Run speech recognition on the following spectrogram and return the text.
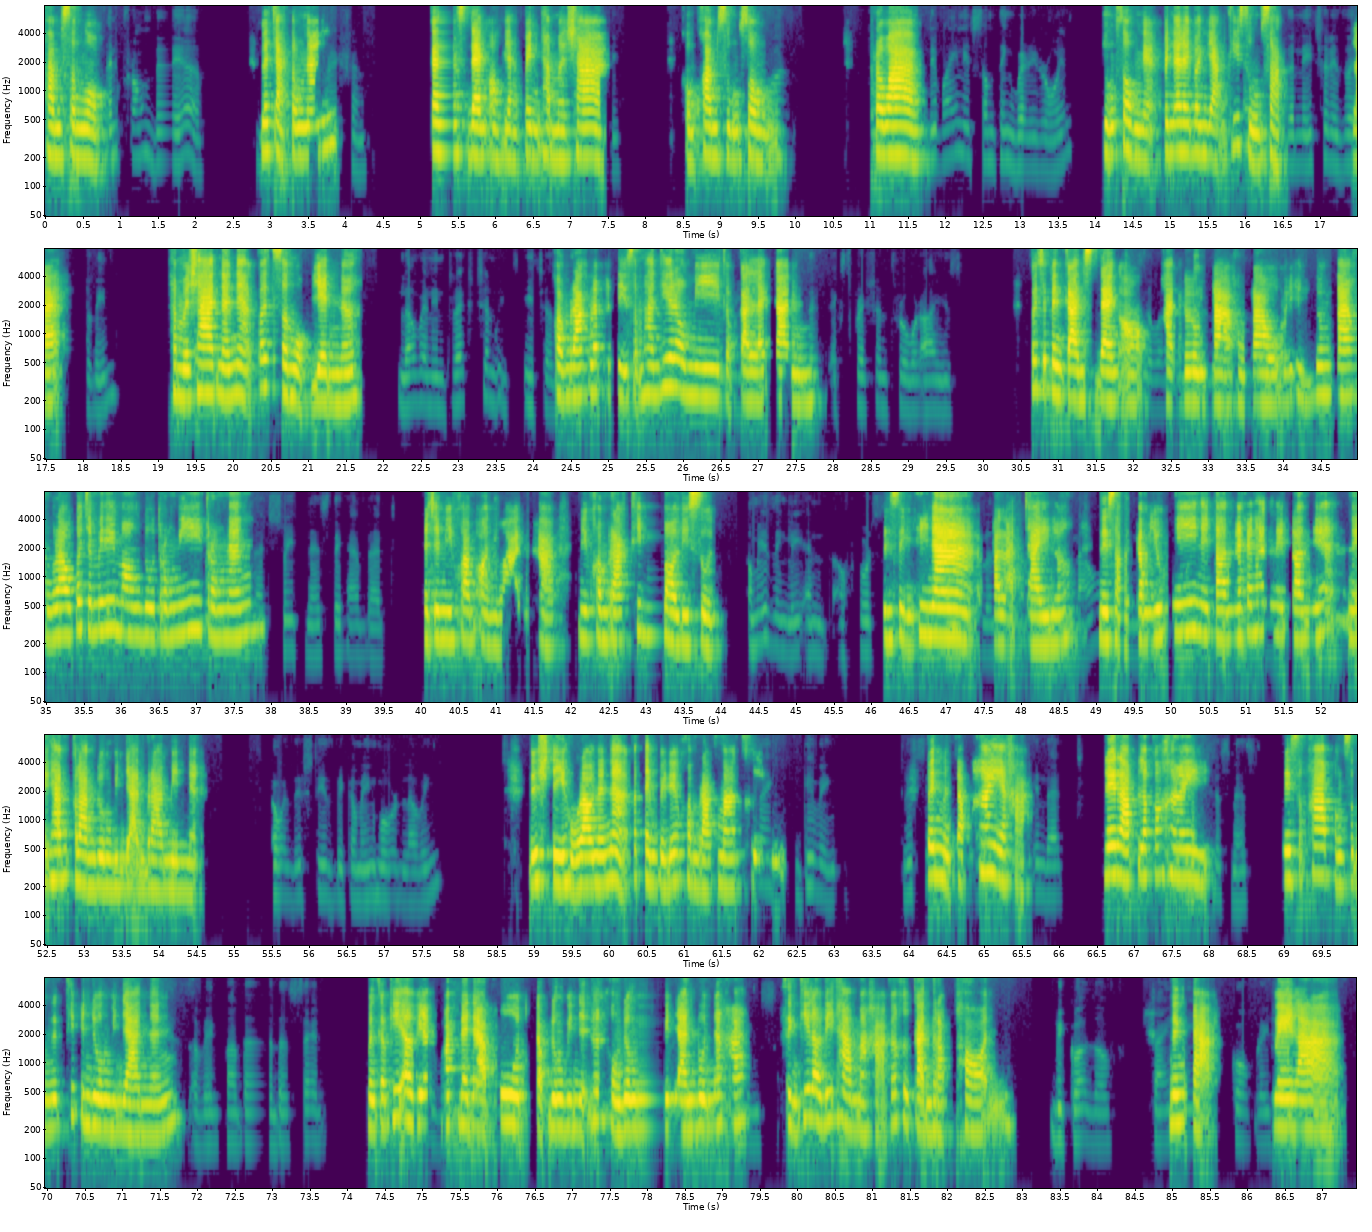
ความสงบ และจากตรงนั้น การแสดงออกอย่างเป็นธรรมชาติ ของความสูงส่ง เพราะว่าสูงส่งเนี่ยเป็นอะไรบางอย่างที่สูงสักและ ธรรมชาตินั้นเนี่ยก็สงบเย็นนะความรักและปฏิสัมพันธ์ที่เรามีกับกันและกัน ก็จะเป็นการแสดงออก ผ่านดวงตาของเราหมายถึงดวงตาของเราก็จะไม่ได้มองดูตรงนี้ตรงนั้นแต่จะมีความอ่อนหวานค่ะ มีความรักที่บริสุทธิ์ เป็นสิ่งที่น่าประหลาดใจเนาะ ในสังคมยุคนี้ในตอนแม้กระทั่งในตอนเนี้ย ในท่ามกลางดวงวิญญาณบราหมินเนี่ย ดฤ ष् ติของเรานั้นน่ะ ก็เต็มไปด้วยความรักมาก It's ขึ้น like giving เป็นเหมือน receiving กับให้อะค่ะ in that ได้รับแล้วก็ให้ consciousness ในสภาพของสำนึกที่เป็นดวงวิญญาณนั้น awake Baba said เหมือนกับที่อเวียพับไดาดาพูดกับดวงวิญญาณเรื่องของดวงวิญญาณบุญนะคะ สิ่งที่เราได้ทำอะค่ะ ก็คือการรับพร because of เนื่อง timely จาก cooperation เวลาเอ่อ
